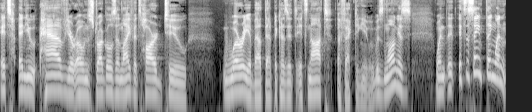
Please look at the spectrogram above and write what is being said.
it's and you have your own struggles in life it's hard to worry about that because it's it's not affecting you as long as when it, it's the same thing when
